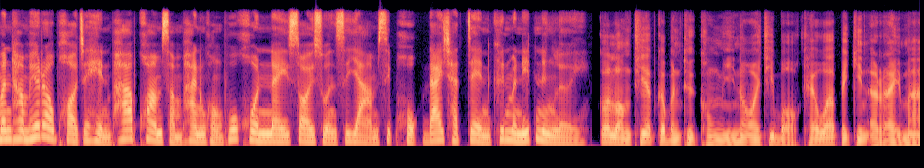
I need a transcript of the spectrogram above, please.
มันทำให้เราพอจะเห็นภาพความสัมพันธ์ของผู้คนในซอยสวนสยาม 16 ได้ชัดเจนขึ้นมานิดหนึ่งเลย ก็ลองเทียบกับบันทึกของหมีน้อยที่บอกแค่ว่าไปกินอะไรมา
